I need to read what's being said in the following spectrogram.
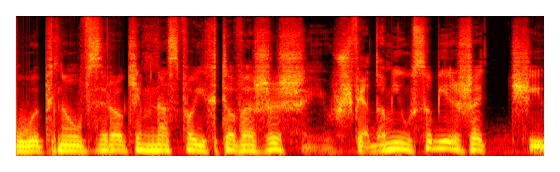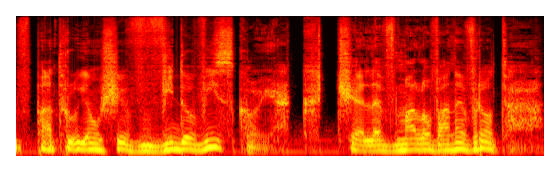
Łypnął wzrokiem na swoich towarzyszy i uświadomił sobie, że ci wpatrują się w widowisko jak ciele wmalowane wrota.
